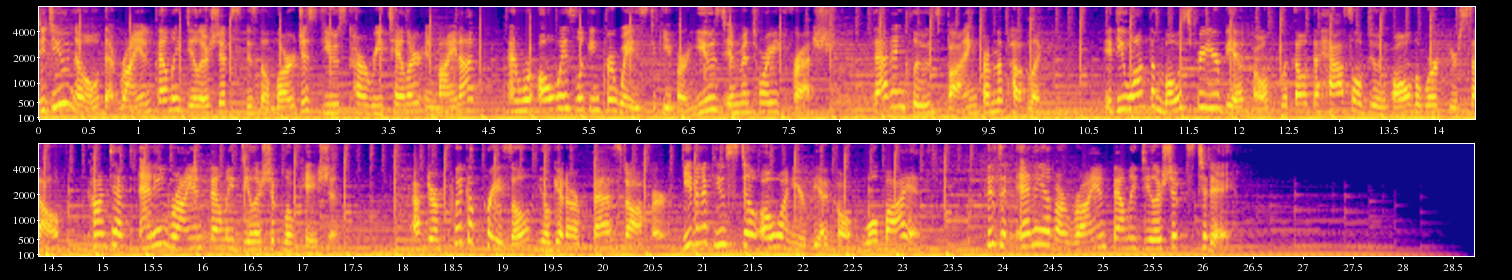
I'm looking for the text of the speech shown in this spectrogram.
Did you know that Ryan Family Dealerships is the largest used car retailer in Minot? And we're always looking for ways to keep our used inventory fresh. That includes buying from the public. If you want the most for your vehicle without the hassle of doing all the work yourself, contact any Ryan Family Dealership location. After a quick appraisal, you'll get our best offer. Even if you still owe on your vehicle, we'll buy it. Visit any of our Ryan Family Dealerships today.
